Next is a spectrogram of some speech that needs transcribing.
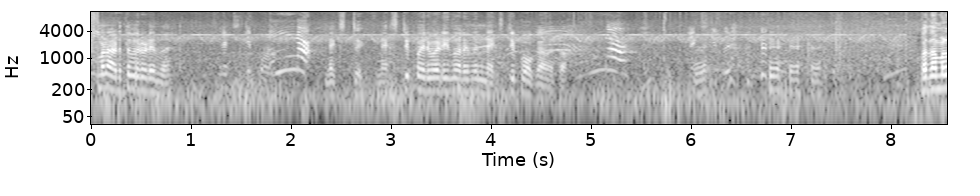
നമ്മുടെ അടുത്ത പരിപാടി എന്താ? നെക്സ്റ്റ് നെക്സ്റ്റ് നെക്സ്റ്റ് പരിപാടി എന്ന് പറയുന്നത് നെക്സ്റ്റ് പോക്കാണ് കേട്ടോ. ഇപ്പം നമ്മൾ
